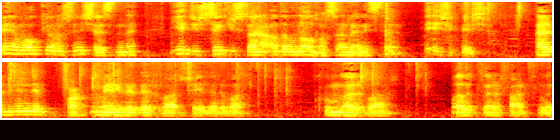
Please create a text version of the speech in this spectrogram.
Benim okyanusun içerisinde 700-800 tane adamın olmasını ben isterim. Değişik değişik. Her birinin de farklı meyveleri var, şeyleri var. Kumları var. Balıkları farklı.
